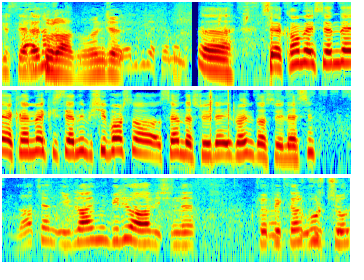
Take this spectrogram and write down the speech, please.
gösterelim. Dur abi önce. Ee, Serkan Bey sen de eklemek istediğin bir şey varsa sen de söyle. İbrahim de söylesin. zaten İbrahim'i biliyor abi şimdi. Köpekler kurtçul,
